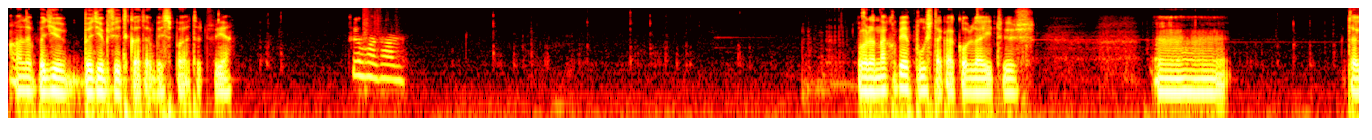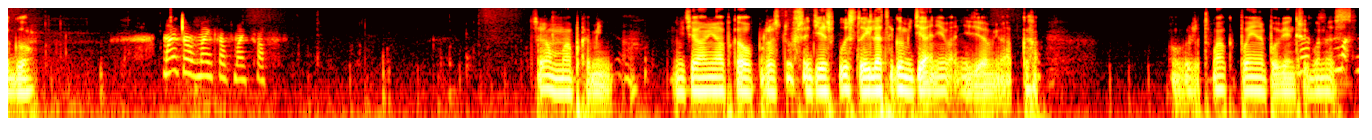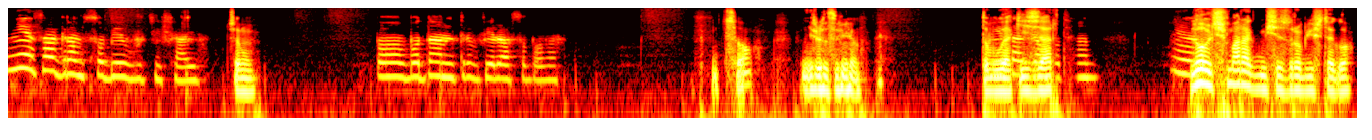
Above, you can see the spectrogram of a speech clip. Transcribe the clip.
Ale będzie, będzie brzydka ta wyspa, to czuję. Cicho tam. Dobra, nakopię pół taka kobla i tu już... Yy, tego. Minecraft, Minecraft, Minecraft. Czemu mapka mi... Nie działa mi mapka, po prostu wszędzie jest pusto i dlatego mi działa, nie, ma- nie działa mi mapka. Dobra. Może to mapkę powinienem powiększyć, bo ona jest... ma- nie zagram sobie już dzisiaj, Czemu? Bo, bo dałem tryb wieloosobowy. Co? Nie rozumiem. To Nie był jakiś zagram, bo żart? Nie. LOL, szmaragd mi się zrobił z tego.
